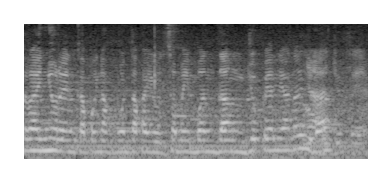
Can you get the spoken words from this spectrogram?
Try nyo rin kapag nakapunta kayo sa may bandang Juper yata, di ba? Yeah, Jufer.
